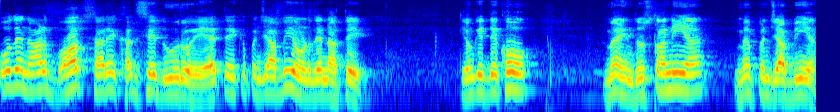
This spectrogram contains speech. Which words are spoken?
ਉਹਦੇ ਨਾਲ ਬਹੁਤ ਸਾਰੇ ਖਦਸ਼ੇ ਦੂਰ ਹੋਏ ਹੈ ਤੇ ਇੱਕ ਪੰਜਾਬੀ ਹੋਣ ਦੇ ਨਾਤੇ, ਕਿਉਂਕਿ ਦੇਖੋ, ਮੈਂ ਹਿੰਦੁਸਤਾਨੀ ਆ ਮੈਂ ਪੰਜਾਬੀ ਆ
